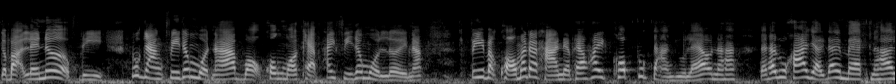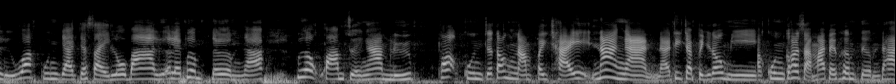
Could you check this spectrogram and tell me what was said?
กระบะเลนเนอร์ฟรี ทุกอย่างฟรีทั้งหมดนะคะเบาะคงหมอแคปให้ฟรีทั้งหมดเลยนะ ฟรีแบบของมาตรฐานเนี่ยแพลให้ครบทุกอย่างอยู่แล้วนะคะ แต่ถ้าลูกค้าอยากได้แม็กนะคะ หรือว่าคุณอยากจะใส่โลบาร์หรืออะไรเพิ่มเติมนะ เพื่อความสวยงามหรือเพราะคุณจะต้องนำไปใช้หน้างานนะที่จำเป็นจะต้องมี คุณก็สามารถไปเพิ่มเติมได้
